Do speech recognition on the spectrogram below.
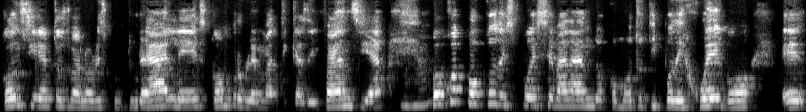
con ciertos valores culturales, con problemáticas de infancia. Poco a poco después se va dando como otro tipo de juego, eh,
